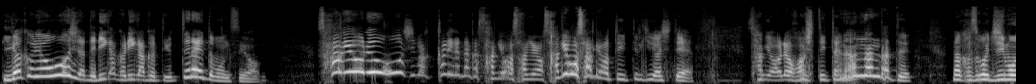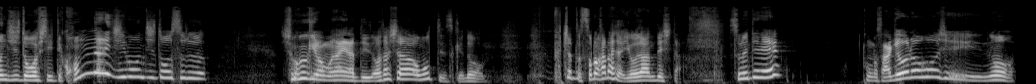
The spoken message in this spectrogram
理学療法士だって理学理学って言ってないと思うんですよ。作業療法士ばっかりがなんか作業作業作業作業って言ってる気がして、作業療法士って一体何なんだって、なんかすごい自問自答していて、こんなに自問自答する職業もないなって私は思ってるんですけど、ちょっとその話は余談でした。それでね、この作業療法士の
